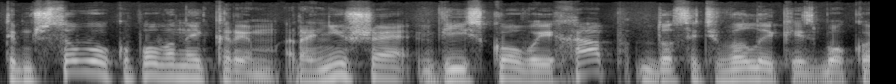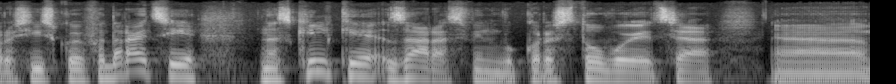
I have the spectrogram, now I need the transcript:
Тимчасово окупований Крим раніше військовий хаб, досить великий з боку Російської Федерації. Наскільки зараз він використовується? Е,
